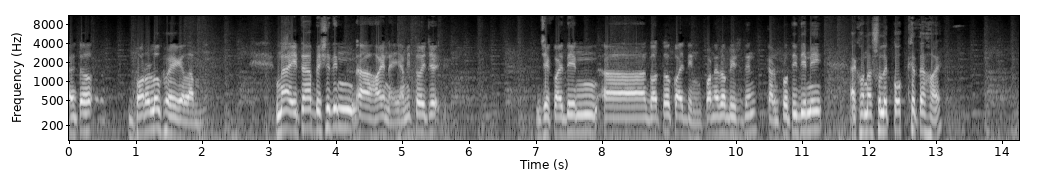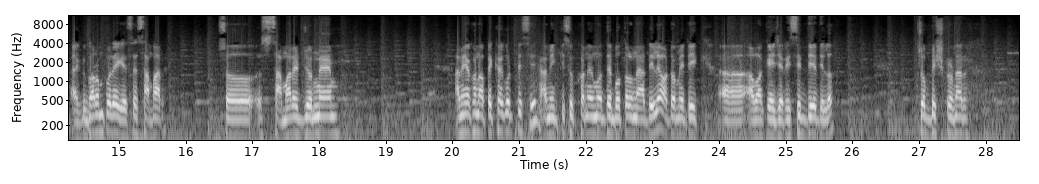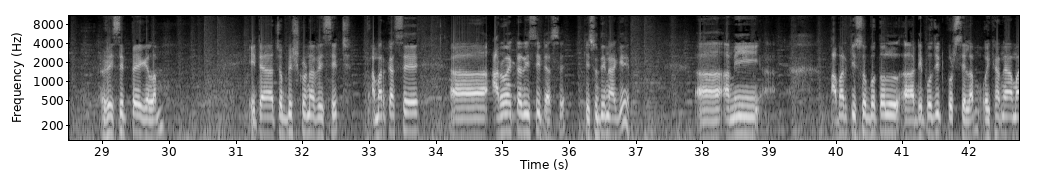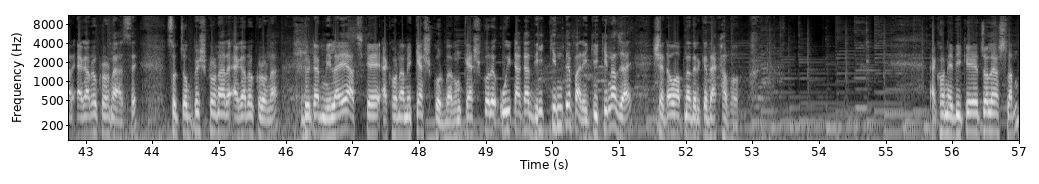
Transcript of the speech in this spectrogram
আমি তো বড় লোক হয়ে গেলাম। না, এটা বেশি দিন হয় নাই। আমি তো ওই যে যে কয়দিন গত কয়দিন? পনেরো, বিশ দিন? কারণ প্রতিদিনই এখন আসলে কোক খেতে হয়। একটু গরম পড়ে গেছে, সামার। সো সামারের জন্য আমি এখন অপেক্ষা করতেছি। আমি কিছুক্ষণের মধ্যে বোতল না দিলে অটোমেটিক আমাকে এই যে রিসিপ্ট দিয়ে দিল। চব্বিশ ক্রোনার রিসিপ্ট পেয়ে গেলাম। এটা চব্বিশ ক্রোনার রিসিপ্ট আমার কাছে আরও একটা রিসিপ্ট আছে। কিছুদিন আগে আমি আবার কিছু বোতল ডিপোজিট করছিলাম। ওইখানে আমার এগারো ক্রোনা আছে। সো চব্বিশ ক্রোনার এগারো ক্রোনা, দুইটা মিলাইয়ে আজকে এখন আমি ক্যাশ করব এবং ক্যাশ করে ওই টাকা দিয়ে কিনতে পারি, কি কিনা যায়, সেটাও আপনাদেরকে দেখাবো। এখন এদিকে চলে আসলাম।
